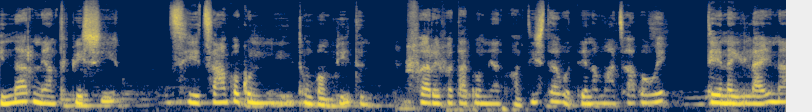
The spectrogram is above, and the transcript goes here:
inona ary ny antom-pisiako, tsy tsapako ny tombam-bidiny fa rehefa tato amin'ny advantista aho vao tena mahatsapa hoe tena ilaina,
